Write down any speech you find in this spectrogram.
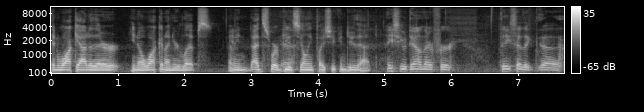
and walk out of there, you know, walking on your lips. I mean, I swear Butte's the only place you can do that. I used to go down there for. They said that uh,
